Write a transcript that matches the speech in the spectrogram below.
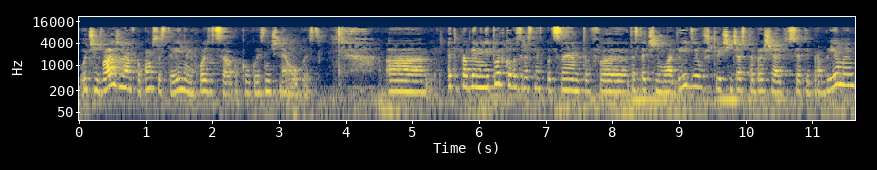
очень важно, в каком состоянии находится окологлазничная область. Это проблема не только возрастных пациентов, достаточно молодые девушки очень часто обращаются с этой проблемой,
